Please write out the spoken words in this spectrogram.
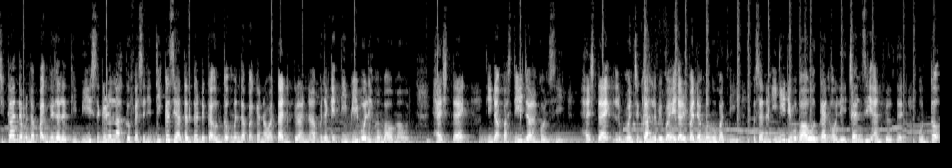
Jika anda mendapat gejala TB, segeralah ke fasiliti kesihatan terdekat untuk mendapatkan rawatan kerana penyakit TB boleh membawa maut. Hashtag tidak pasti jangan kongsi. Hashtag mencegah lebih baik daripada mengubati. Pesanan ini dibawakan oleh Gen Z Unfiltered untuk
